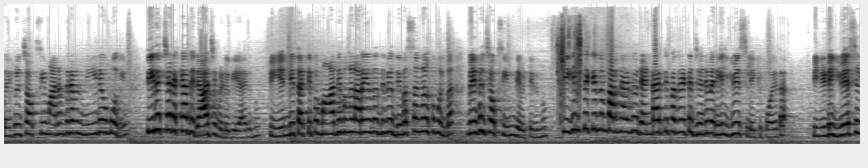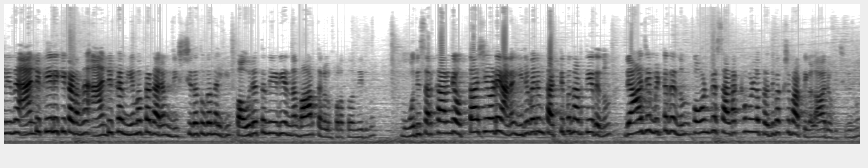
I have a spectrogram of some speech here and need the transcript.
മെഹുൽ ചോക്സിയും അനന്തരവൻ നീരവ് മോദിയും തിരിച്ചടയ്ക്കാതെ രാജ്യം വിടുകയായിരുന്നു പി എൻ ബി തട്ടിപ്പ് മാധ്യമങ്ങൾ അറിയുന്നതിന് ദിവസങ്ങൾക്ക് മുൻപ് മെഹുൽ ചോക്സി ഇന്ത്യ വിട്ടിരുന്നു. ചികിത്സയ്ക്കെന്നും പറഞ്ഞായിരുന്നു രണ്ടായിരത്തി പതിനെട്ട് ജനുവരിയിൽ യു എസിലേക്ക് പോയത്. പിന്നീട് യു എസിൽ നിന്ന് ആന്റിക്കയിലേക്ക് കടന്ന് ആന്റിക്ക നിയമപ്രകാരം നിശ്ചിത തുക നൽകി പൗരത്വം നേടിയെന്ന വാർത്തകളും പുറത്തു വന്നിരുന്നു. മോദി സർക്കാരിന്റെ ഒത്താശയോടെയാണ് ഇരുവരും തട്ടിപ്പ് നടത്തിയതെന്നും രാജ്യം വിട്ടതെന്നും കോൺഗ്രസ് അടക്കമുള്ള പ്രതിപക്ഷ പാർട്ടികൾ ആരോപിച്ചിരുന്നു.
